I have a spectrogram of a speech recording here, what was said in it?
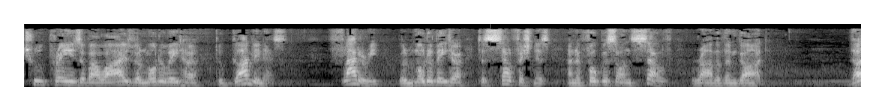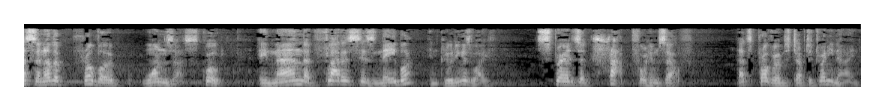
true praise of our wives will motivate her to godliness, flattery will motivate her to selfishness and a focus on self rather than God. Thus, another proverb warns us, quote, a man that flatters his neighbor, including his wife, spreads a trap for himself. That's Proverbs chapter 29,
